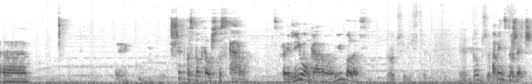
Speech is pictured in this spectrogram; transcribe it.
E, e, szybko spotkało się to z karą. Sprawiedliwą karą i bolesną. Oczywiście. E, Dobrze. A więc do rzeczy.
